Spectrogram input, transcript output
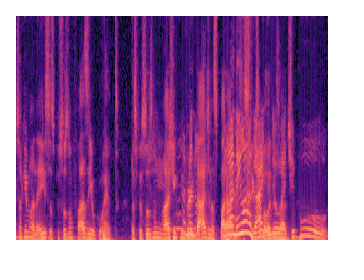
Só que, mano, é isso, as pessoas não fazem o correto. As pessoas não agem com É, verdade nas paradas. Não é nem largar, entendeu? É tipo.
